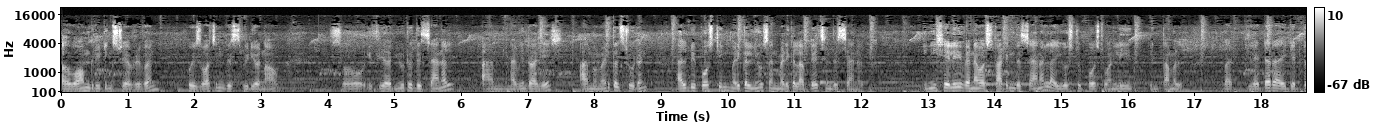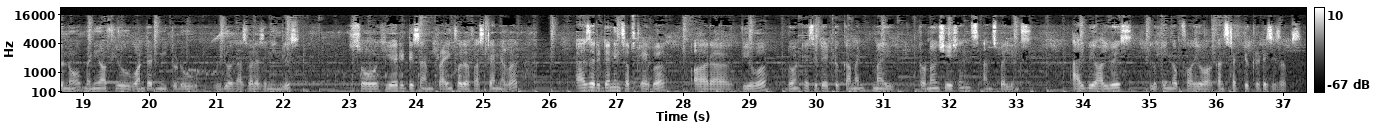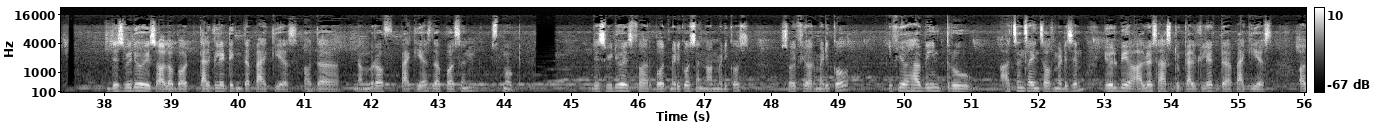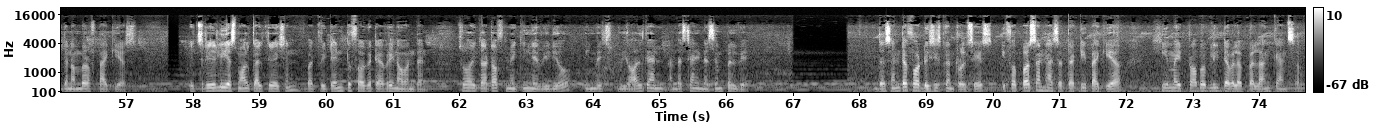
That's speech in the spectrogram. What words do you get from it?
A warm greetings to everyone who is watching this video now. So, if you are new to this channel, I am Navin Rajesh. I am a medical student. I'll be posting medical news and medical updates in this channel. Initially, when I was starting this channel, I used to post only in Tamil, but later I get to know many of you wanted me to do videos as well as in English. So, here it is, I'm trying for the first time ever. As a returning subscriber or a viewer, don't hesitate to comment my pronunciations and spellings. I'll be always looking up for your constructive criticisms. This video is all about calculating the pack years or the number of pack years the person smoked. This video is for both medicos and non-medicos. So if you are medico, if you have been through arts and science of medicine, you will be always asked to calculate the pack years or the number of pack years. It's really a small calculation, but we tend to forget every now and then. So I thought of making a video in which we all can understand in a simple way. The Center for Disease Control says if a person has a 30 pack year, he might probably develop a lung cancer.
